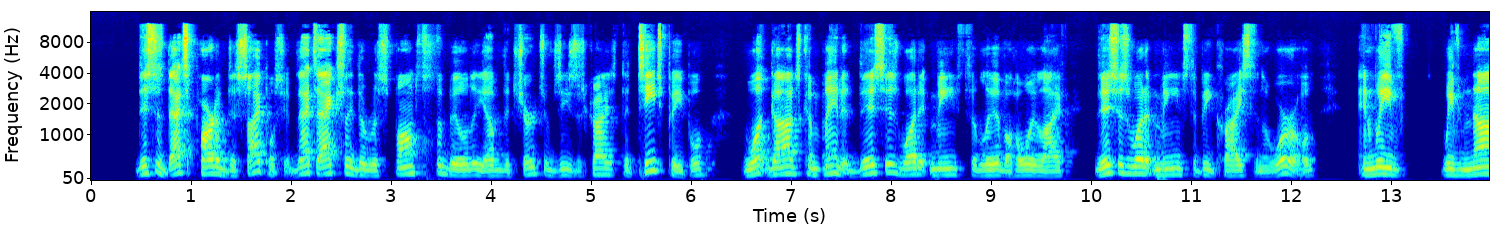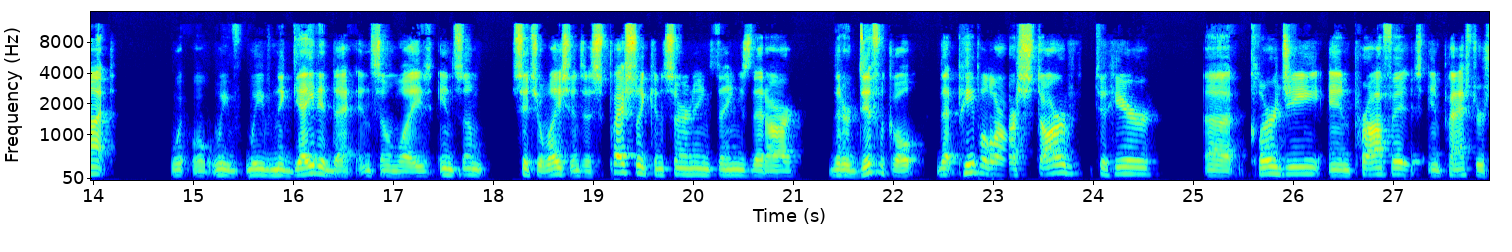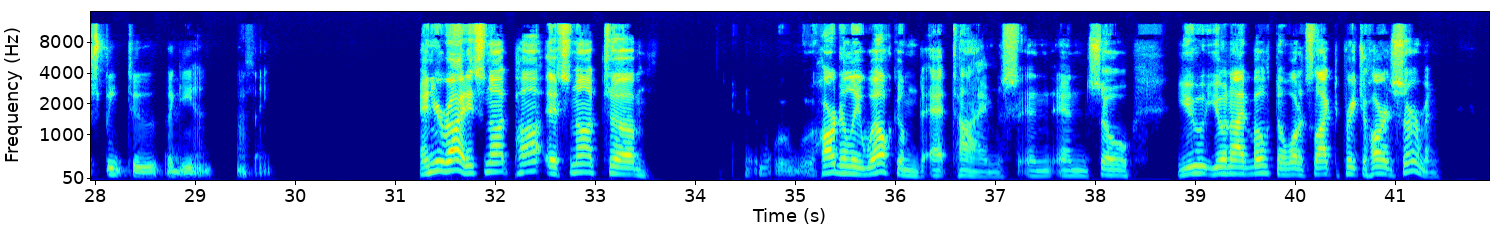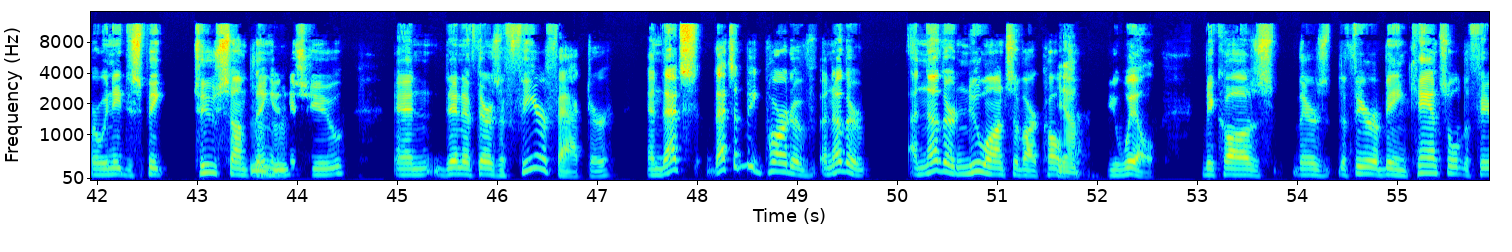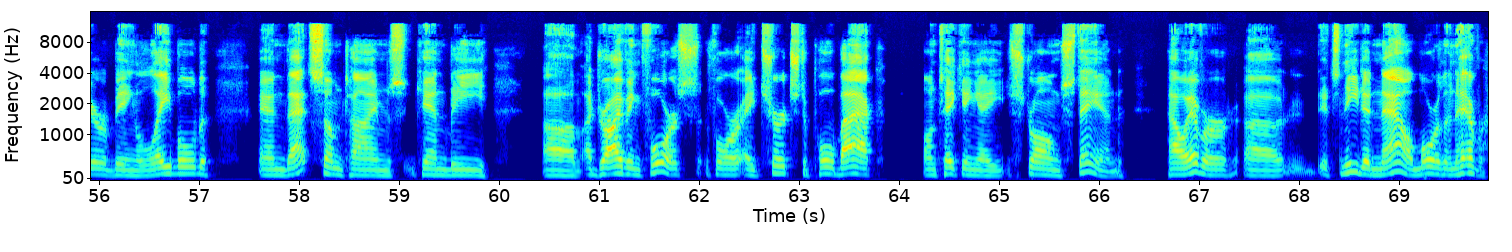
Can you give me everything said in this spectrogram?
This is that's part of discipleship. That's actually the responsibility of the Church of Jesus Christ to teach people what God's commanded. This is what it means to live a holy life. This is what it means to be Christ in the world. And we've we've not we've we've negated that in some ways in some situations, especially concerning things that are that are difficult, that people are starved to hear uh, clergy and prophets and pastors speak to again. I think. And you're right. It's not po- it's not um, heartily welcomed at times, and and so you you and I both know what it's like to preach a hard sermon, where we need to speak to something Mhm. an issue, and then if there's a fear factor, and that's that's a big part of another another nuance of our culture, Yeah. you will, because there's the fear of being canceled, the fear of being labeled, and that sometimes can be um, a driving force for a church to pull back on taking a strong stand. However, uh, it's needed now more than ever.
